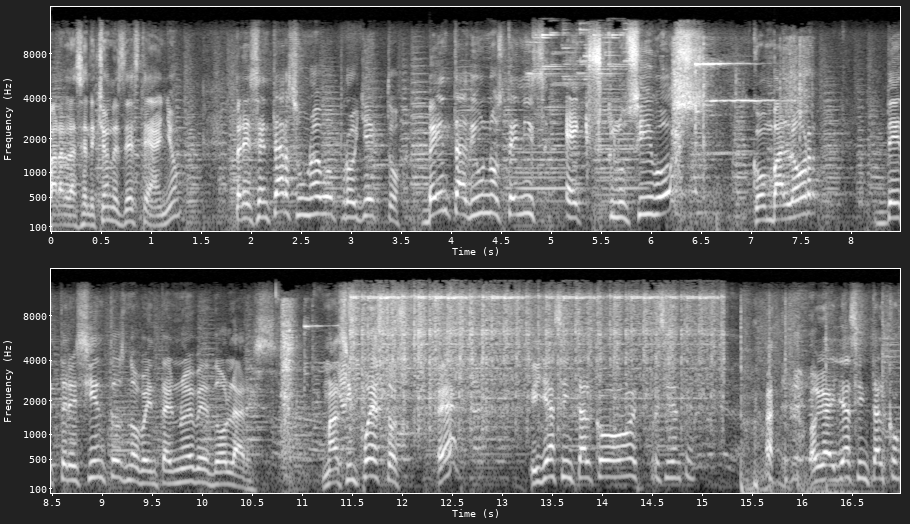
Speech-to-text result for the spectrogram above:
para las elecciones de este año presentar su nuevo proyecto, venta de unos tenis exclusivos con valor de 399 dólares, más impuestos, ¿eh? Y ya sin talco, expresidente. Oiga, ¿y ya sin talco.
